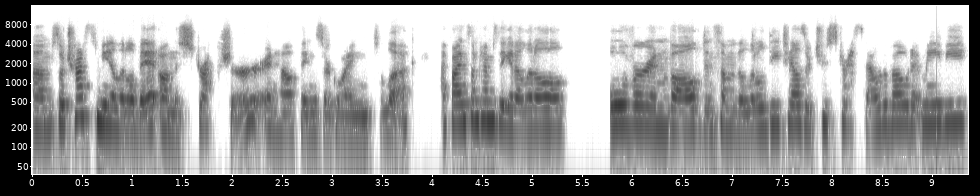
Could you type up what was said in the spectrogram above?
Um, so trust me a little bit on the structure and how things are going to look. I find sometimes they get a little over involved in some of the little details or too stressed out about it maybe.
